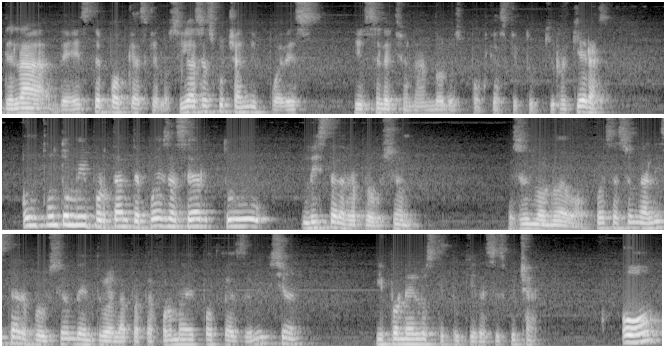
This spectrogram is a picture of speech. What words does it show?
de, la, de este podcast, que lo sigas escuchando y puedes ir seleccionando los podcasts que tú requieras. Un punto muy importante, puedes hacer tu lista de reproducción. Eso es lo nuevo. Puedes hacer una lista de reproducción dentro de la plataforma de podcast de Univision y poner los que tú quieras escuchar. O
